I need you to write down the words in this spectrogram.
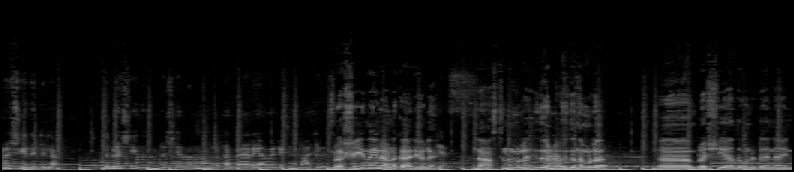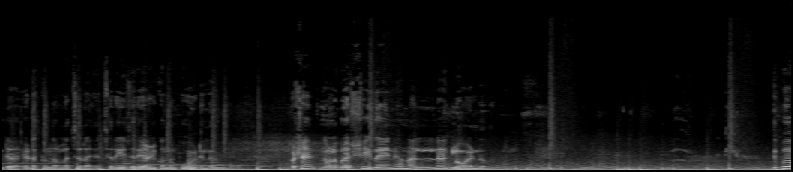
ബ്രഷ് ചെയ്തിട്ടില്ല. ഇത് ബ്രഷ് ചെയ്തതും ബ്രഷ് ചെയ്തതും നമ്മൾ കമ്പയർ ചെയ്യാൻ വേണ്ടിയിട്ട് മാറ്റി വെച്ചു ബ്രഷ് ചെയ്യുന്നതിലാണ് കാര്യം അല്ലേ? ലാസ്റ്റ് നമ്മൾ ഇത് കണ്ടോ? ഇത് നമ്മൾ ബ്രഷ് ചെയ്യാതെ കൊണ്ടിട്ട് തന്നെ അതിന്റെ ഇടക്കുന്നുള്ള ചെറിയ ചെറിയ ചെറിയ അഴുക്കൊന്നും പോയിട്ടില്ല. പക്ഷേ നമ്മൾ ബ്രഷ് ചെയ്തതിന് നല്ല ഗ്ലോ ഉണ്ട് ഇതിപ്പോ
